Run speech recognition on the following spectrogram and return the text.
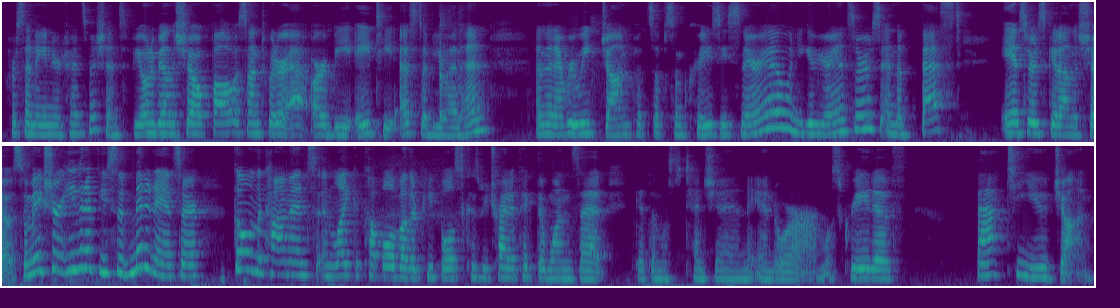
for sending in your transmissions if you want to be on the show follow us on twitter at rbatswnn And then every week, John puts up some crazy scenario and you give your answers, and the best answers get on the show. So make sure, even if you submit an answer, go in the comments and like a couple of other people's because we try to pick the ones that get the most attention and or are most creative. Back to you, John.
